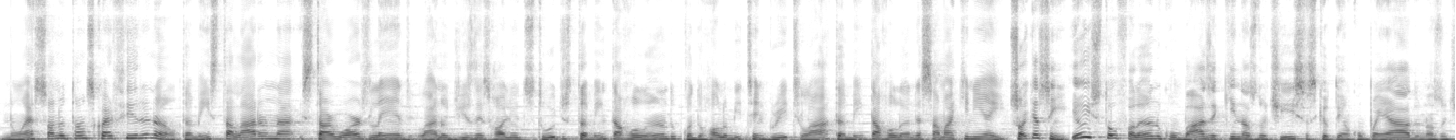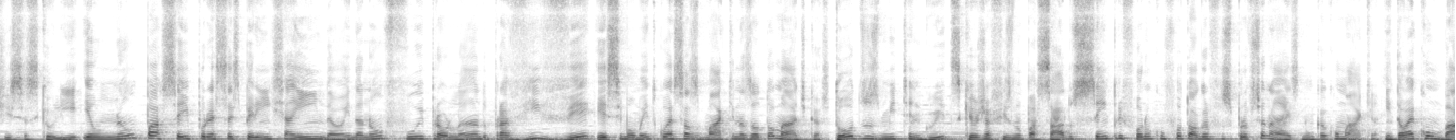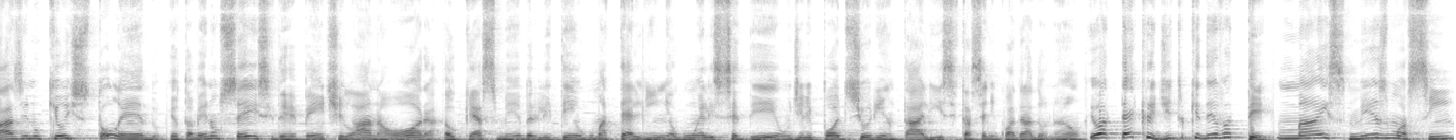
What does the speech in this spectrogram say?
não é só no Town Square Theater não, também também instalaram na Star Wars Land, lá no Disney's Hollywood Studios, também tá rolando. Quando rola o Meet and Greet lá, também tá rolando essa maquininha aí. Só que assim, eu estou falando com base aqui nas notícias que eu tenho acompanhado, nas notícias que eu li. Eu não passei por essa experiência ainda, eu ainda não fui para Orlando para viver esse momento com essas máquinas automáticas. Todos os Meet and Greets que eu já fiz no passado sempre foram com fotógrafos profissionais, nunca com máquina. Então é com base no que eu estou lendo. Eu também não sei se repente lá na hora o cast member ele tem alguma telinha, algum LCD onde ele pode se orientar ali se está sendo enquadrado ou não. Eu até acredito que deva ter, mas mesmo assim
